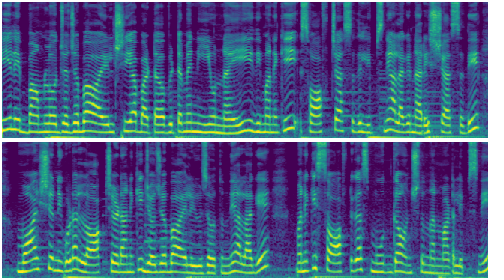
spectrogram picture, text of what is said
ఈ లిప్ బామ్లో jojoba oil shea butter vitamin E ఉన్నాయి. ఇది మనకి సాఫ్ట్ చేస్తుంది లిప్స్ని అలాగే నరిష్ చేస్తుంది. మాయిశ్చర్ని కూడా లాక్ చేయడానికి జజబా ఆయిల్ యూజ్ అవుతుంది. అలాగే మనకి సాఫ్ట్గా స్మూత్గా ఉంచుతుంది అనమాట లిప్స్ని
